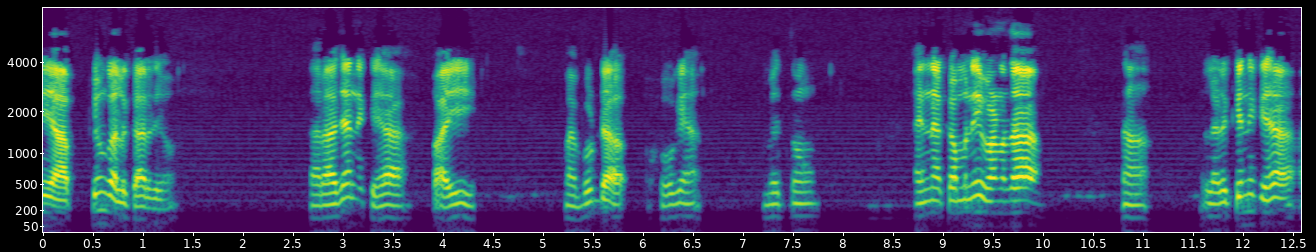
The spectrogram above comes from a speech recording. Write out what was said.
ਇਹ ਆਪ ਕਿਉਂ ਗੱਲ ਕਰਦੇ ਹੋ? ਤਾਂ ਰਾਜਾ ਨੇ ਕਿਹਾ, ਭਾਈ, ਮੈਂ ਬੁੱਢਾ ਹੋ ਗਿਆ। ਮੈਂ ਤੋਂ ਇੰਨਾ ਕੰਮ ਨਹੀਂ ਬਣਦਾ। ਤਾਂ ਲੜਕੇ ਨੇ ਕਿਹਾ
